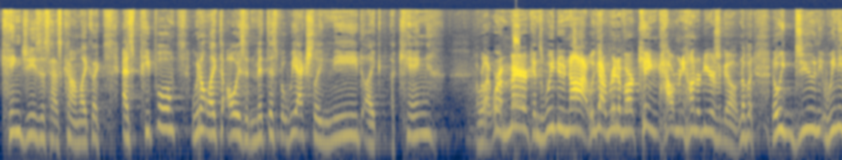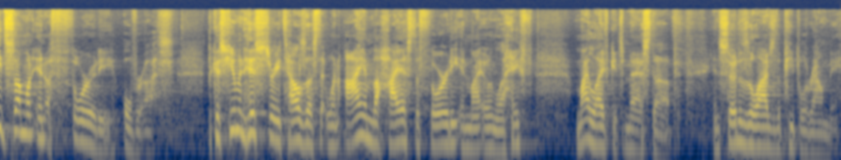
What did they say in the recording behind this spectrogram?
King Jesus has come. Like, like as people, we don't like to always admit this, but we actually need like a king. And we're like, we're Americans. We do not. We got rid of our king how many hundred years ago? No, but no, we do. Need, we need someone in authority over us, because human history tells us that when I am the highest authority in my own life, my life gets messed up, and so does the lives of the people around me.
